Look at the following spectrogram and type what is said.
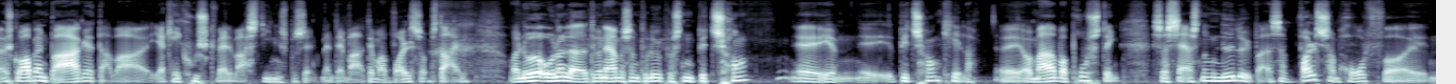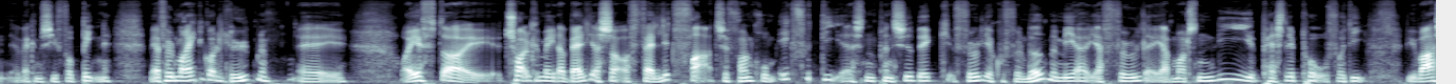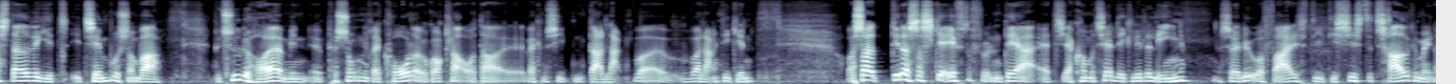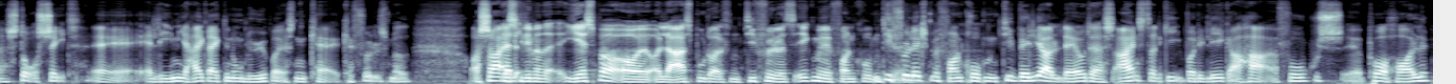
jeg skulle op ad en bakke, der var, jeg kan ikke huske, hvad det var stigningsprocent, men den var, den var voldsomt stejl. Og noget af underlaget, det var nærmest som du løb på sådan en beton øh, øh, betonkælder, øh, og meget var brosten, så ser sådan nogle nedløb var altså voldsomt hårdt for, øh, hvad kan man sige, for benene. Men jeg følte mig rigtig godt løbende, øh, og efter øh, 12 km valgte jeg så at falde lidt fra til frontgruppen. Ikke fordi jeg sådan i princippet ikke følte, at jeg kunne følge med, men mere jeg følte, at jeg måtte sådan lige passe lidt på, fordi vi var stadigvæk i et, et tempo, som var betydeligt højere end min øh, personlige rekord, og jeg var godt klar over, der, øh, hvad kan man sige, der er langt, var, var langt igen. Og så det, der så sker efterfølgende, det er, at jeg kommer til at ligge lidt alene. Så jeg løber faktisk de, de sidste 30 km stort set øh, alene. Jeg har ikke rigtig nogen løber, jeg sådan kan, kan følges med. Og så er skal det, med, Jesper og, og Lars Budolfen, de følger ikke med frontgruppen? De følger ikke med frontgruppen. De vælger at lave deres egen strategi, hvor de ligger og har fokus øh, på at holde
